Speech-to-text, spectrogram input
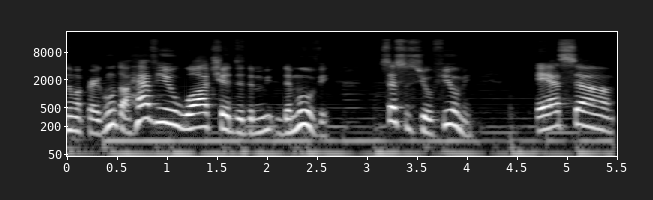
numa pergunta, ó, have you watched the, the movie? Você assistiu o filme? Essa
